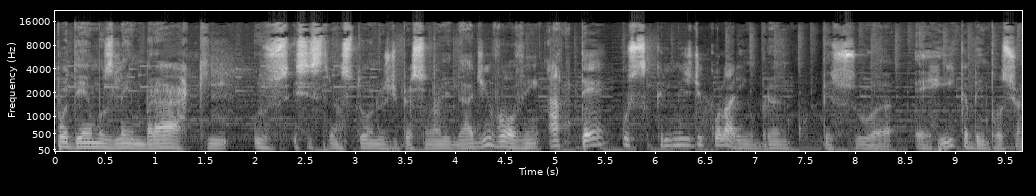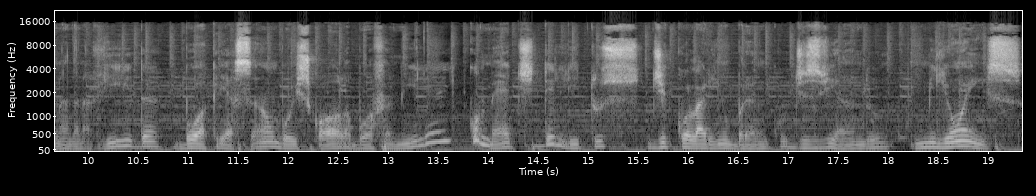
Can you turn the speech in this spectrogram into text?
Podemos lembrar que os, esses transtornos de personalidade envolvem até os crimes de colarinho branco. Pessoa é rica, bem posicionada na vida, boa criação, boa escola, boa família e comete delitos de colarinho branco, desviando milhões,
